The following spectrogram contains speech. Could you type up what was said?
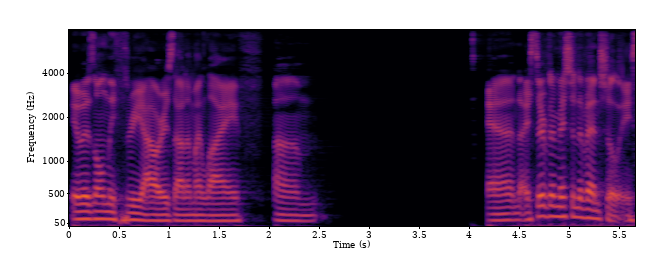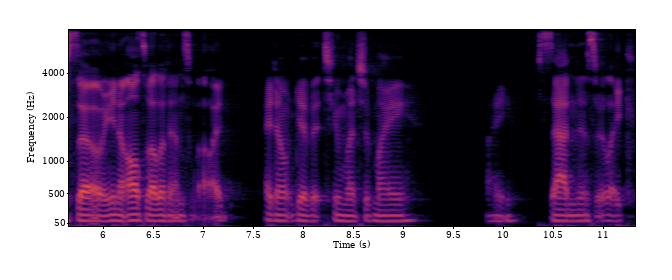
It was only three hours out of my life. Um, and I served a mission eventually. So, you know, all's well that ends well. I, I don't give it too much of my, my sadness or like,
